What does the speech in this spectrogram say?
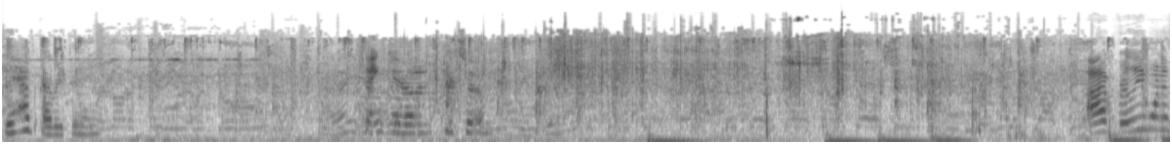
They have everything. Thank you. You too. I really want to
